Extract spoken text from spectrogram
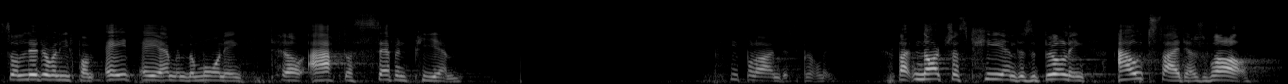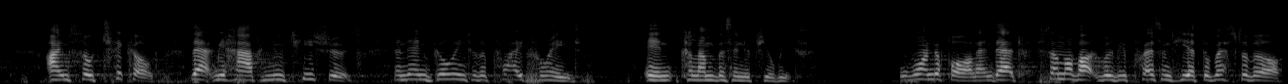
So literally from 8 a.m. in the morning till after 7 p.m. People are in this building. But not just here in this building, outside as well. I'm so tickled that we have new t shirts and then going to the Pride Parade in Columbus in a few weeks. Wonderful, and that some of us will be present here at the Westerville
